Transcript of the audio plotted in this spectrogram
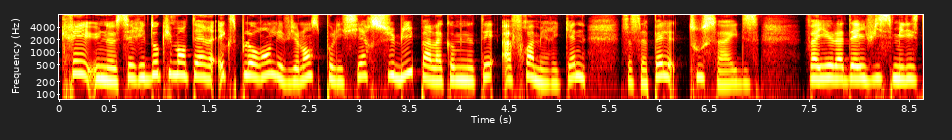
crée une série documentaire explorant les violences policières subies par la communauté afro-américaine. Ça s'appelle Two Sides. Viola Davis milite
